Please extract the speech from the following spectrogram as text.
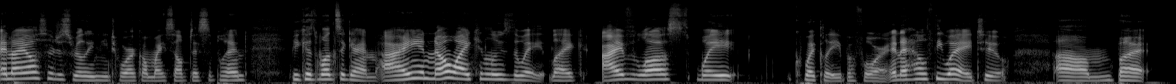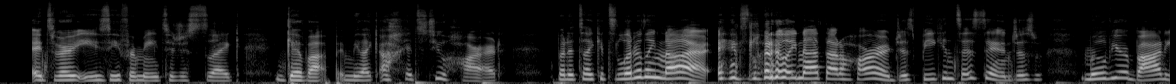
and I also just really need to work on my self-discipline because once again, I know I can lose the weight. Like I've lost weight quickly before in a healthy way too. Um, but it's very easy for me to just like give up and be like, "Ugh, it's too hard." But it's like it's literally not. It's literally not that hard. Just be consistent. Just move your body.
